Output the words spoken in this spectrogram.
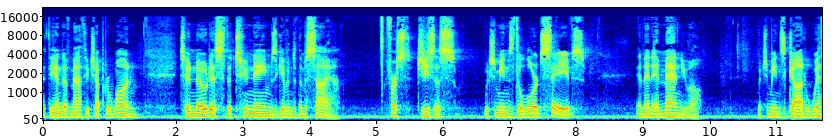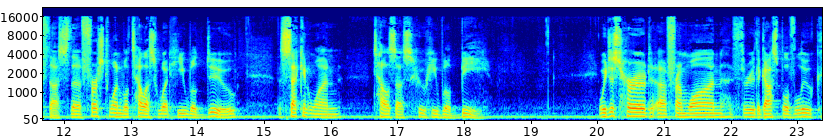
at the end of Matthew chapter 1 to notice the two names given to the Messiah. First, Jesus, which means the Lord saves, and then Emmanuel, which means God with us. The first one will tell us what he will do, the second one tells us who he will be. We just heard uh, from Juan through the Gospel of Luke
